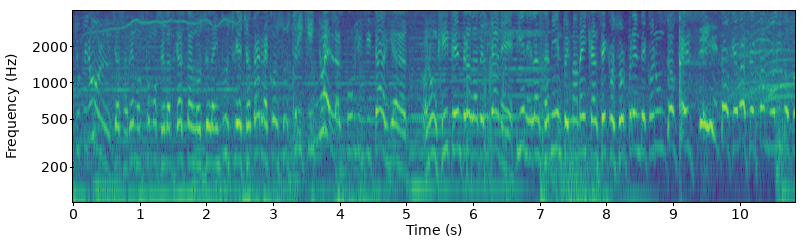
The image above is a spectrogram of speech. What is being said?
Chupirul. Ya sabemos cómo se las gastan los de la industria chatarra con sus triquiñuelas publicitarias. Con un hit entra la del gane. Viene el lanzamiento y Mamey Canseco sorprende con un toquecito que va a ser pan molido para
